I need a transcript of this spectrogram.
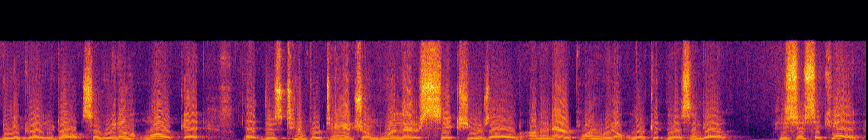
be a great adult. So we don't look at, at this temper tantrum when they're six years old on an airplane. We don't look at this and go, He's just a kid.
